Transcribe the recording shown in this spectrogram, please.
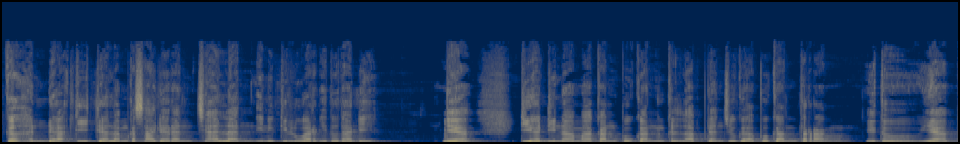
kehendak di dalam kesadaran jalan ini di luar itu tadi ya dia dinamakan bukan gelap dan juga bukan terang gitu ya.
